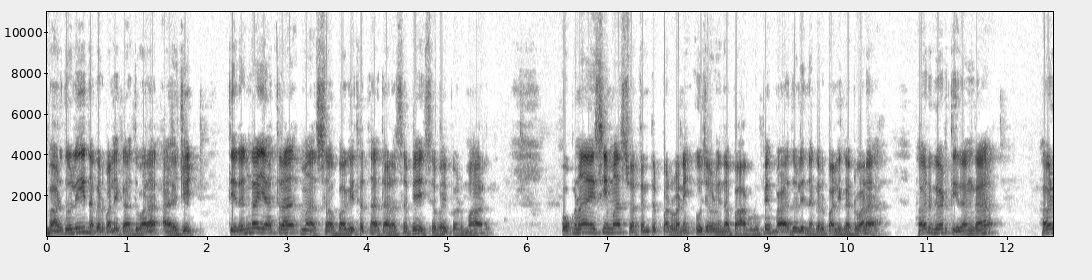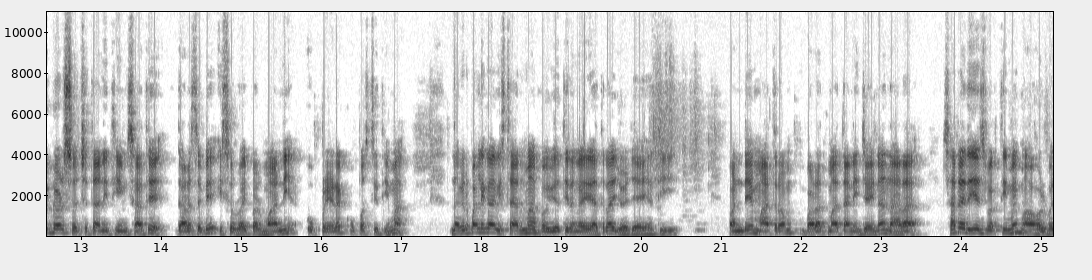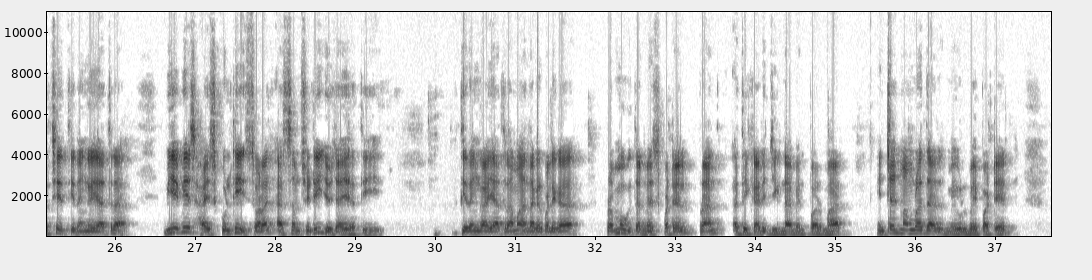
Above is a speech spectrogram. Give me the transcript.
બારદોલી નગરપાલિકા દ્વારા આયોજિત તિરંગા યાત્રામાં સહભાગી થતા ધારાસભ્ય ઈશ્વરભાઈ પરમાર. ઓગણએંસીમાં સ્વતંત્ર પર્વની ઉજવણીના ભાગરૂપે બારદોલી નગરપાલિકા દ્વારા હર ઘર તિરંગા, હર ઘર સ્વચ્છતાની થીમ સાથે ધારાસભ્ય ઈશ્વરભાઈ પરમારની પ્રેરક ઉપસ્થિતિમાં નગરપાલિકા વિસ્તારમાં ભવ્ય તિરંગા યાત્રા યોજાઈ હતી. વંદે માતરમ, ભારત માતાની જયના નારા સાથે દેશભક્તિમય માહોલ વચ્ચે તિરંગા યાત્રા બીએબીએસ હાઈસ્કૂલથી સ્વરાજ આશ્રમ સુધી યોજાઈ હતી. તિરંગા યાત્રામાં નગરપાલિકા પ્રમુખ ધર્મેશ પટેલ, પ્રાંત અધિકારી જિજ્ઞાબેન પરમાર, ઇન્ચાર્જ મામલતદાર મેહુલભાઈ પટેલ,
